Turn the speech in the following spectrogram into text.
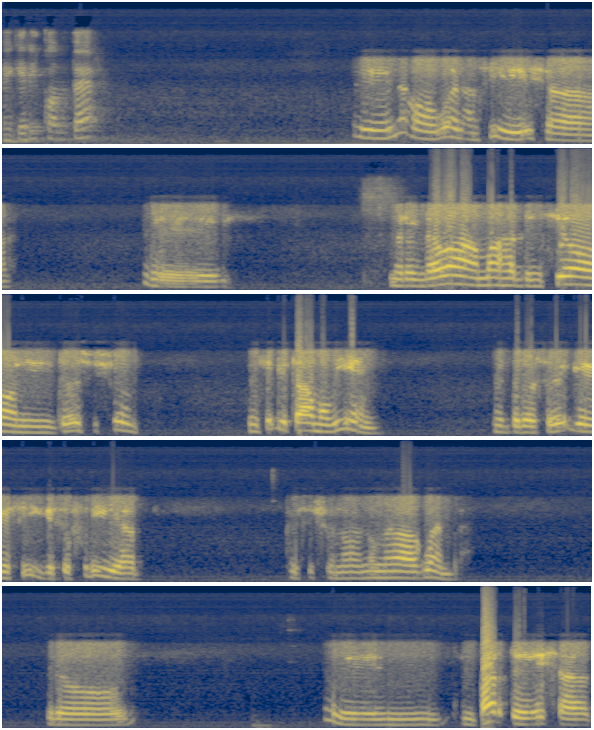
¿Me querés contar? Eh, no, bueno, sí, ella eh, me reclamaba más atención y todo eso. Yo pensé que estábamos bien, pero se ve que sí, que sufría, qué sé yo, no, no me daba cuenta. Pero eh, en parte ella,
